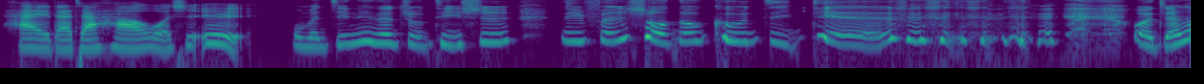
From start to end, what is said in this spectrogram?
嗨，大家好，我是玉。我们今天的主题是你分手都哭几天？我觉得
